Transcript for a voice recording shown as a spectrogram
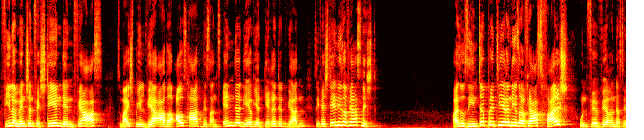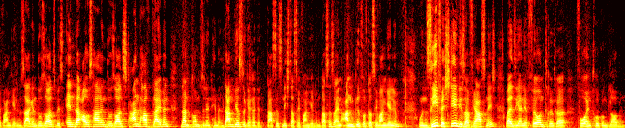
Viele Menschen verstehen den Vers, zum Beispiel, wer aber ausharrt bis ans Ende, der wird gerettet werden. Sie verstehen diesen Vers nicht. Also sie interpretieren diesen Vers falsch und verwirren das Evangelium. Sagen, du sollst bis Ende ausharren, du sollst standhaft bleiben, dann kommst du in den Himmel, dann wirst du gerettet. Das ist nicht das Evangelium. Das ist ein Angriff auf das Evangelium. Und sie verstehen diesen Vers nicht, weil sie eine Vorentrückung glauben.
